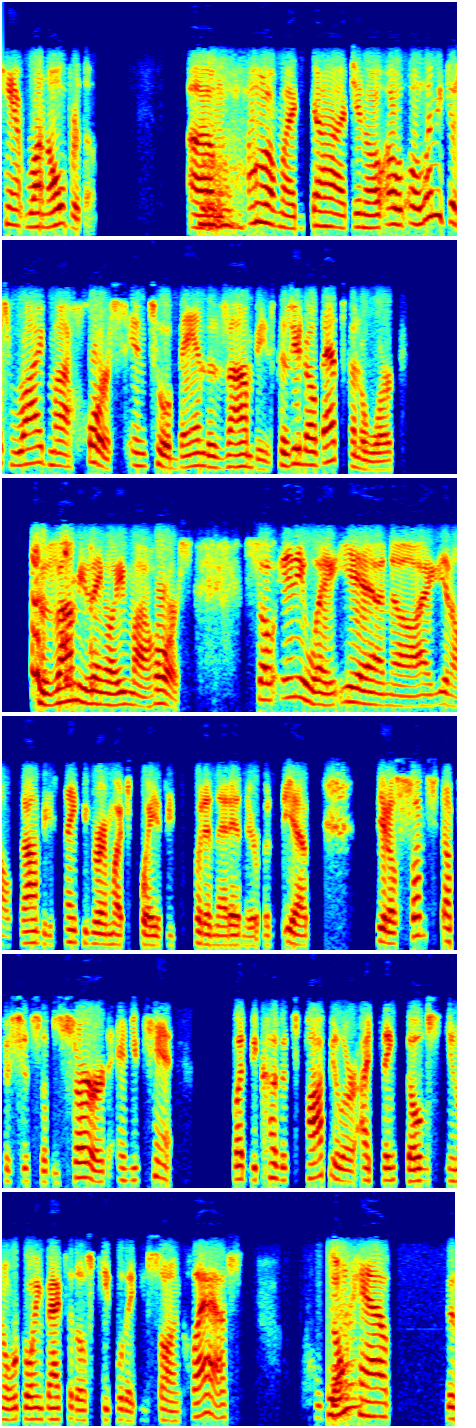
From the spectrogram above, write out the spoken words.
can't run over them. Um, oh my God, you know, oh, oh, let me just ride my horse into a band of zombies because you know that's going to work. Because zombies ain't gonna eat my horse. So anyway, yeah, no, I, you know, zombies. Thank you very much, Quay, if you put in that in there. But yeah, you know, some stuff is just absurd, and you can't but because it's popular, I think those, you know, we're going back to those people that you saw in class who yeah. don't have the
